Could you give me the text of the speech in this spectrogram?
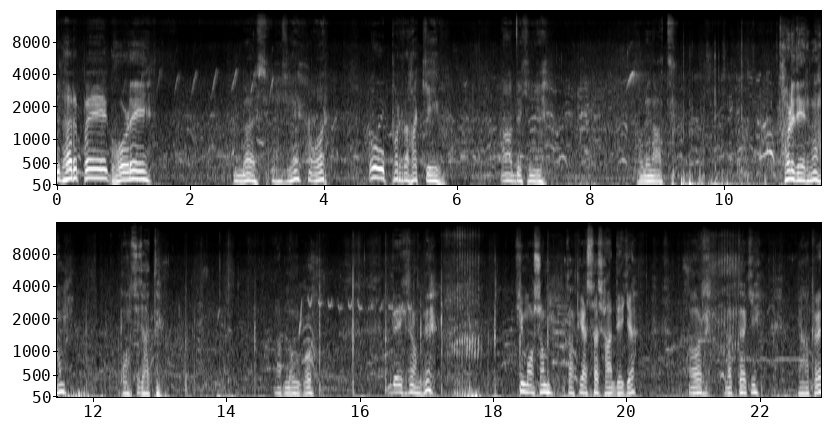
इधर पे घोड़े बस ये और वो ऊपर रहा केव आप देखेंगे भोलेनाथ थोड़ी देर में हम पहुँच जाते हैं आप लोगों को देख रहे होंगे कि मौसम काफ़ी अच्छा साथ दे गया और लगता है कि यहाँ पे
